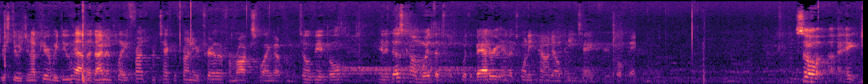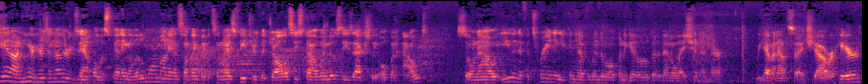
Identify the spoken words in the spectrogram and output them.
your sewage. And up here we do have a diamond plate front to protect the front of your trailer from rocks flying up from the tow vehicle. And it does come with a, with a battery and a 20 pound LP tank for your propane. So again on here, here's another example of spending a little more money on something, but it's a nice feature. The Jalousie style windows, these actually open out. So now even if it's raining, you can have the window open to get a little bit of ventilation in there. We have an outside shower here.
